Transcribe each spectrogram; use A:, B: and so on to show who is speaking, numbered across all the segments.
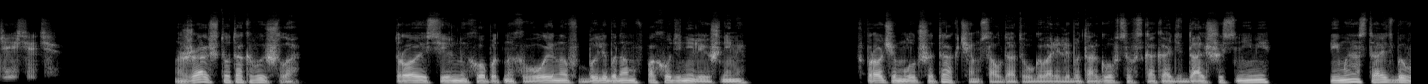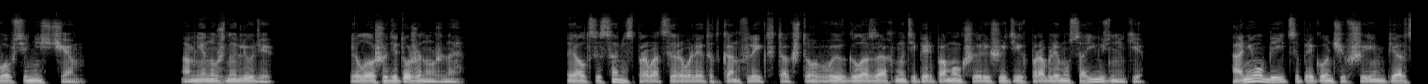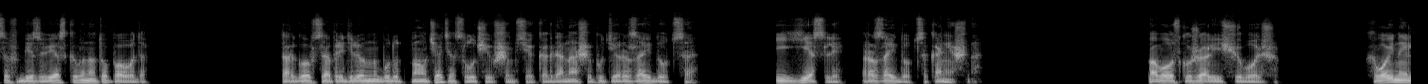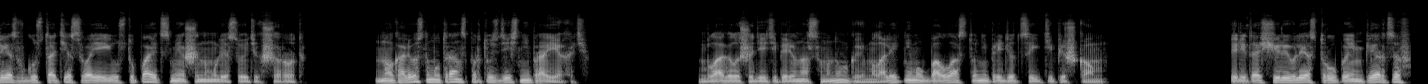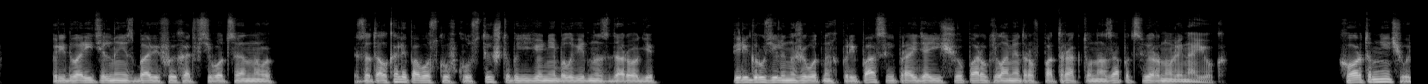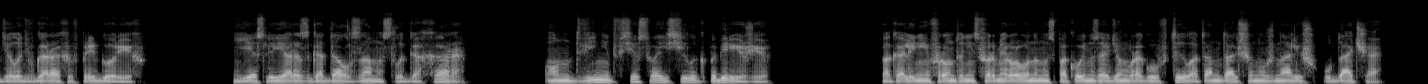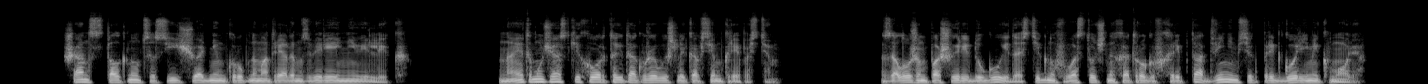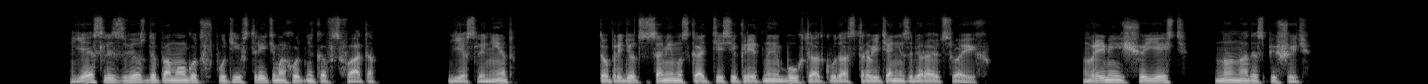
A: десять.
B: Жаль, что так вышло. Трое сильных опытных воинов были бы нам в походе не лишними. Впрочем, лучше так, чем солдаты уговорили бы торговцев скакать дальше с ними, и мы остались бы вовсе ни с чем. А мне нужны люди. И лошади тоже нужны. Элцы сами спровоцировали этот конфликт, так что в их глазах мы теперь помогшие решить их проблему союзники, а не убийцы, прикончившие имперцев без веского на то повода. Торговцы определенно будут молчать о случившемся, когда наши пути разойдутся. И если разойдутся, конечно. Повозку жаль еще больше. Хвойный лес в густоте своей уступает смешанному лесу этих широт, но колесному транспорту здесь не проехать. Благо лошадей теперь у нас много, и малолетнему балласту не придется идти пешком. Перетащили в лес трупы имперцев, предварительно избавив их от всего ценного, затолкали повозку в кусты, чтобы ее не было видно с дороги, перегрузили на животных припасы и, пройдя еще пару километров по тракту на запад, свернули на юг. Хортам нечего делать в горах и в предгорьях. Если я разгадал замыслы Гахара, он двинет все свои силы к побережью. Пока линия фронта не сформирована, мы спокойно зайдем врагу в тыл, а там дальше нужна лишь удача. Шанс столкнуться с еще одним крупным отрядом зверей невелик. На этом участке Хорта и так уже вышли ко всем крепостям. Заложим пошире дугу и, достигнув восточных отрогов хребта, двинемся к предгорьями к морю. Если звезды помогут, в пути встретим охотников с Фата. Если нет, то придется самим искать те секретные бухты, откуда островитяне забирают своих. Время еще есть, но надо спешить.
